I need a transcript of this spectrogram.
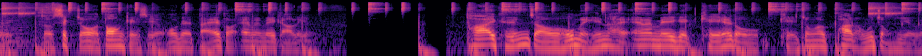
佢就識咗我當其時我嘅第一個 MMA 教練。泰拳就好明顯係 MMA 嘅企喺度其中一 part 好重要嘅，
